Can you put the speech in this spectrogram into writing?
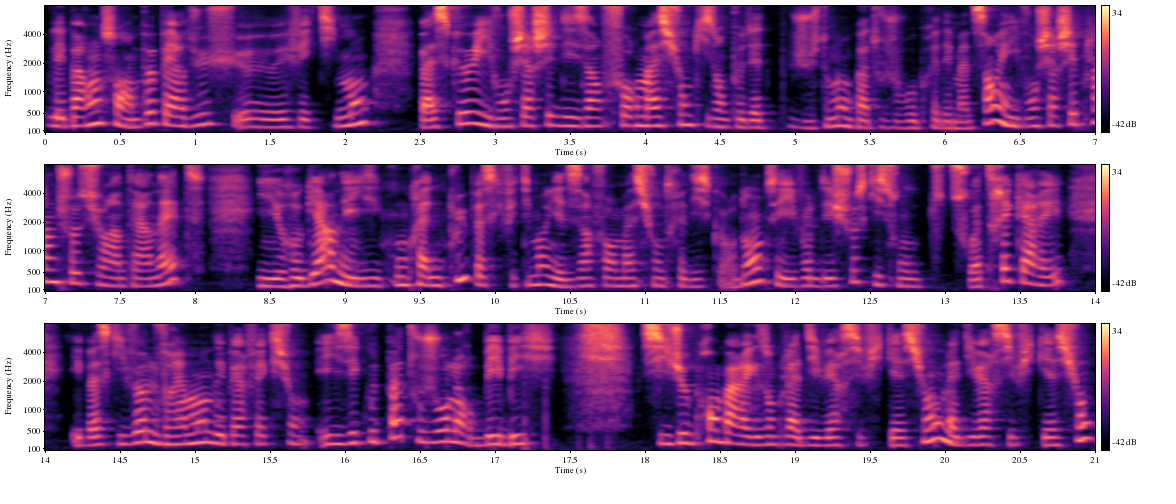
Les parents sont un peu perdus, euh, effectivement, parce qu'ils vont chercher des informations qu'ils ont peut-être justement pas toujours auprès des médecins, et ils vont chercher plein de choses sur Internet. Ils regardent et ils comprennent plus parce qu'effectivement il y a des informations très discordantes et ils veulent des choses qui sont soient très carrées et parce qu'ils veulent vraiment des perfections. Et ils écoutent pas toujours leur bébé. Si je prends par exemple la diversification, la diversification,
